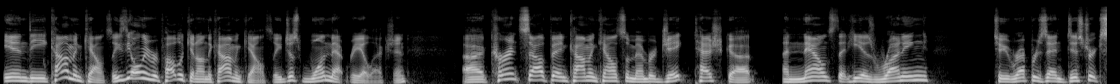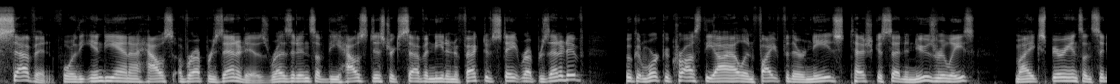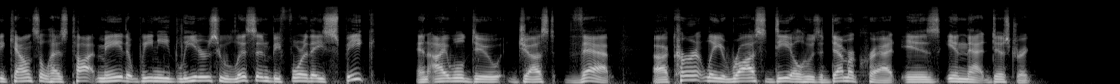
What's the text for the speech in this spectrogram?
in the Common Council. He's the only Republican on the Common Council. He just won that re-election. Uh, current South Bend Common Council member Jake Teshka announced that he is running to represent District 7 for the Indiana House of Representatives. Residents of the House District 7 need an effective state representative who can work across the aisle and fight for their needs, Teshka said in a news release. My experience on city council has taught me that we need leaders who listen before they speak, and I will do just that. Uh, currently, Ross Deal, who's a Democrat, is in that district.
